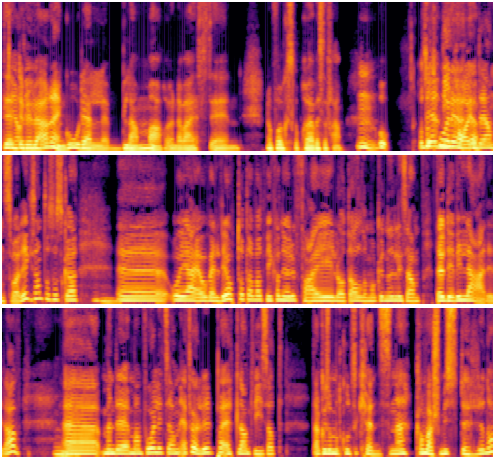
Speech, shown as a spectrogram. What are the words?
Det, Ja, det det vil være en god del blemmer underveis når folk skal prøve seg frem. Mm. Og, Og det, vi har jo ja. det ansvaret, ikke sant? Og, så skal, Mm. eh, og jeg er jo veldig opptatt av at vi kan gjøre feil, og at alle må kunne liksom Det er jo det vi lærer av. Mm. Eh, men det, man får litt sånn Jeg føler på et eller annet vis at det er ikke som at konsekvensene kan være så mye større nå.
